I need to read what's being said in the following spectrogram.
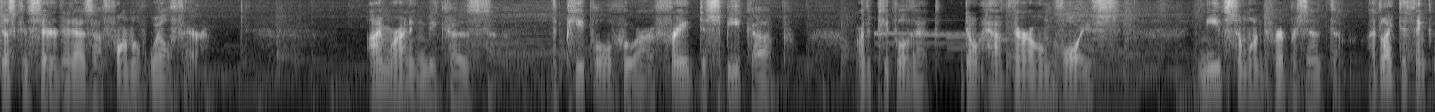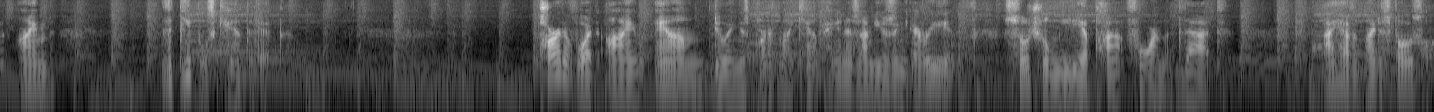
just considered it as a form of welfare. I'm running because the people who are afraid to speak up or the people that don't have their own voice need someone to represent them. I'd like to think I'm the people's candidate. Part of what I am doing as part of my campaign is I'm using every social media platform that I have at my disposal.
